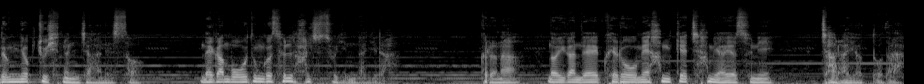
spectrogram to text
능력 주시는 자 안에서 내가 모든 것을 할 수 있느니라. 그러나 너희가 내 괴로움에 함께 참여하였으니 잘하였도다.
